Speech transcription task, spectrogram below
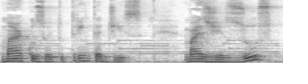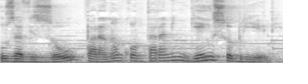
Marcos 8,30 diz: Mas Jesus os avisou para não contar a ninguém sobre ele.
